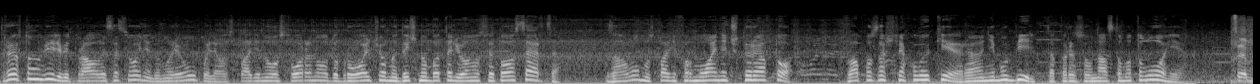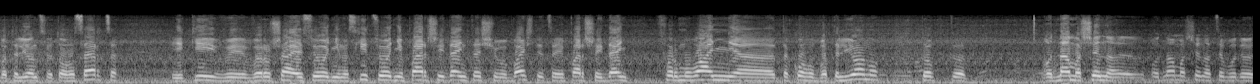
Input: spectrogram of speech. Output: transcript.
Три автомобілі відправилися сьогодні до Маріуполя у складі новоствореного добровольчого медичного батальйону Святого Серця. Загалом у складі формування чотири авто, два позашляховики, реанімобіль та пересувна стоматологія. Це батальйон Святого Серця, який ви- вирушає сьогодні на схід. Сьогодні перший день, те, що ви бачите, це перший день формування такого батальйону. Тобто одна машина, одна машина це буде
